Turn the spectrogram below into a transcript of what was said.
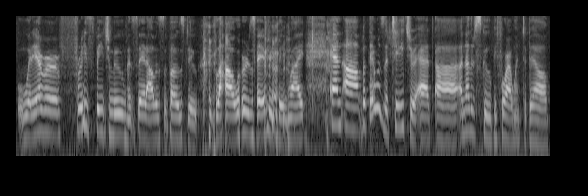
whatever free speech movement said I was supposed to, flowers, everything, right? And uh, but there was a teacher at uh, another school before I went to Bell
